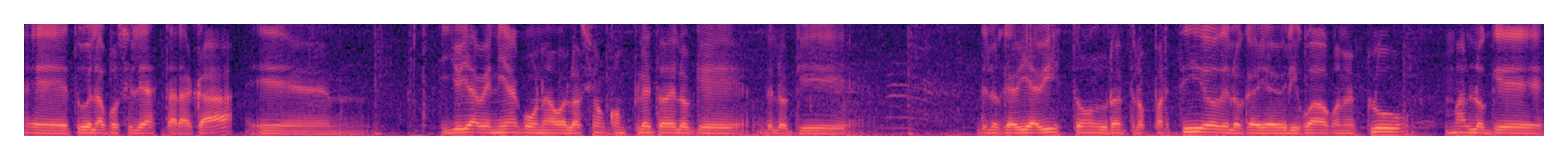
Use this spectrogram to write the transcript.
eh, tuve la posibilidad de estar acá. Eh, y yo ya venía con una evaluación completa de lo que, de lo que de lo que había visto durante los partidos, de lo que había averiguado con el club, más lo que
